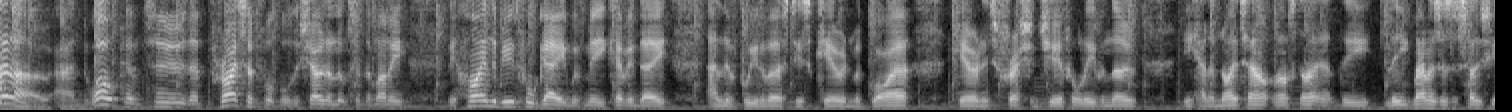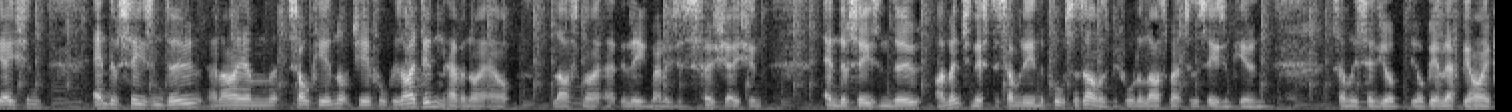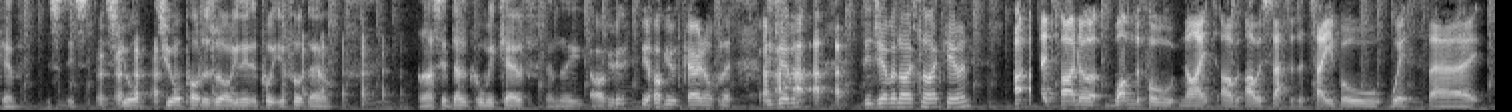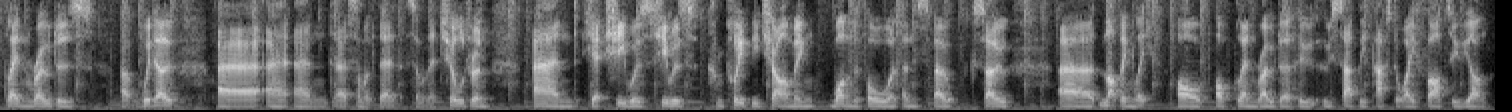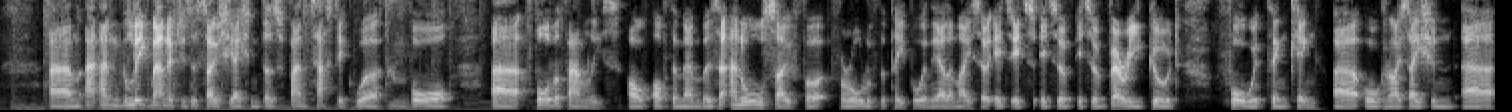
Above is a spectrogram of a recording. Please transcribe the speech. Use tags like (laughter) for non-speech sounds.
Hello and welcome to the Price of Football, the show that looks at the money behind the beautiful game with me, Kevin Day, and Liverpool University's Kieran Maguire. Kieran is fresh and cheerful, even though he had a night out last night at the League Managers Association end of season do, and I am sulky and not cheerful because I didn't have a night out last night at the League Managers (laughs) Association end of season do. I mentioned this to somebody in the Paulson's Arms before the last match of the season, Kieran. Somebody said you're you're being left behind, Kev. It's, it's, it's your it's your pod as well. You need to put your foot down. And I said, "Don't call me Kev." And the argument, (laughs) the argument carried on from there. Did you have a, (laughs) did you have a nice night, Kieran? I, I had a wonderful night. I, I, was sat at a table with uh, Glenn Roeder's uh, widow. Uh, and uh, some of their some of their children, and yeah, she was she was completely charming, wonderful, and, and spoke so uh, lovingly of of Glenn Roeder, who who sadly passed away far too young. Um, and the League Managers Association does fantastic work mm. for uh, for the families of, of the members and also for, for all of the people in the LMA. So it's it's it's a it's a very good forward thinking uh, organisation. Uh,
